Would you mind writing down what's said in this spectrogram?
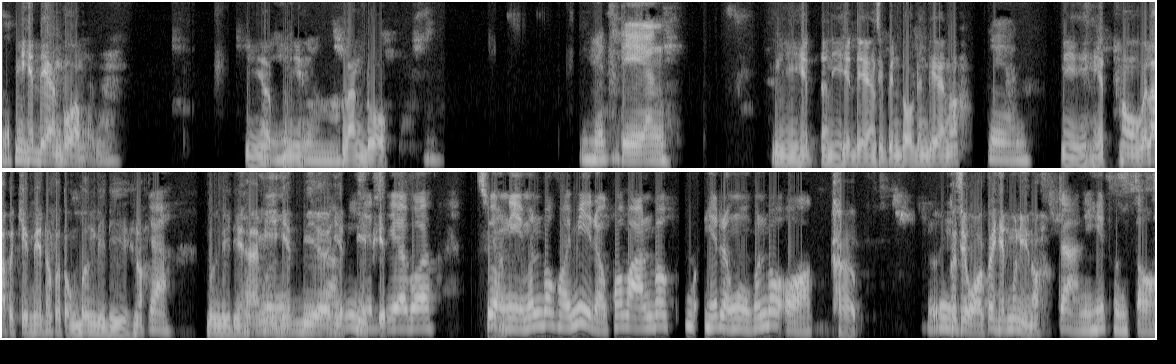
กับมีเห็ดแดงพร้อมนี่ครับมี นี่เห็ดยอหลังดอกนี่เฮ็ดแดงนี่เห็ดอันนี้เห็ดแดงสิเป็นดอกแดงๆเนาะแม่นนี่เห็ดเฮาเวลาไปเก็บเห็ดเฮาก็ต้องเบิ่งดีๆเนาะจ้ะเบิ่งดีๆหามีเห็ดเบียร์จ้ะเห็ดมีปีเฮ็ดพิษเบียร์บ่ช่วงนี้มันบ่ค่อยมีดอกเพราะว่ามันบ่เฮ็ดละโงูมันบ่ออก ครับเลยก็สิออกแต่เห็ดหมื้นี้เนาะจ้ะนี่เฮ็ดเพิ่งตอง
